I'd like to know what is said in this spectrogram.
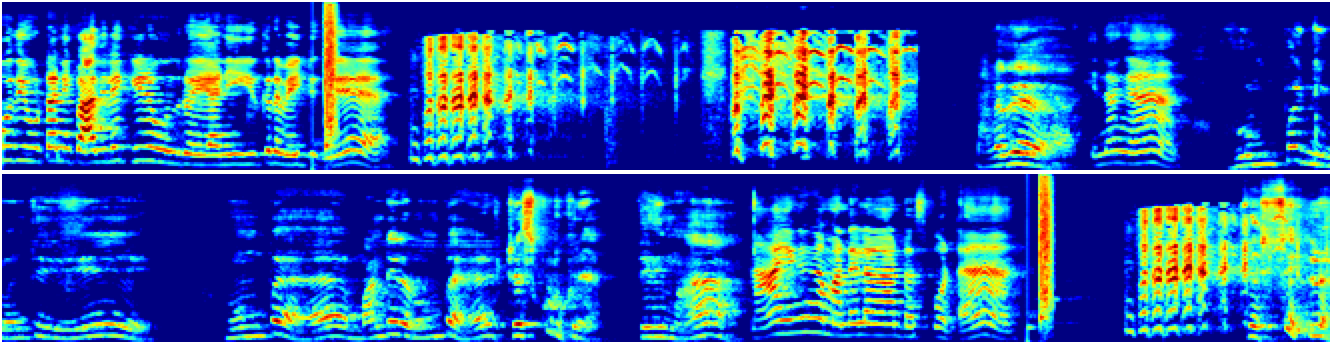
ஊதி விட்டா நீ பாதியிலே கீழே விழுந்துருவையா? நீ இருக்கிற வெயிட்டுக்கு மலரு என்னங்க? ரொம்ப நீ வந்து ரொம்ப மண்டையில் ரொம்ப ஸ்ட்ரெஸ் கொடுக்குற தெரியுமா? நான் எங்கங்க மண்டையிலலாம் ட்ரெஸ் போட்டேன்? ஸ்ட்ரெஸ் இல்லை.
